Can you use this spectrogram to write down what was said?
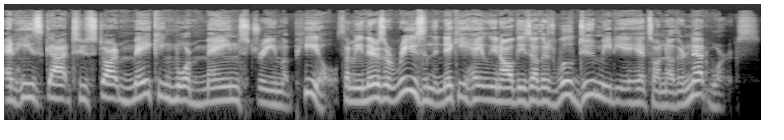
and he's got to start making more mainstream appeals. I mean, there's a reason that Nikki Haley and all these others will do media hits on other networks.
